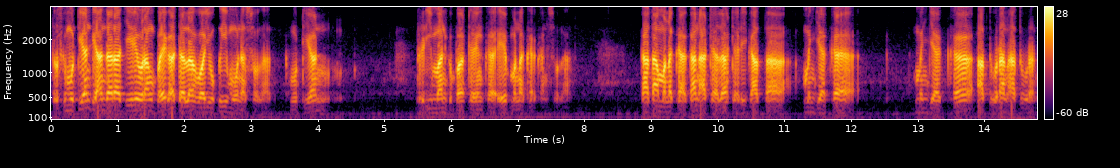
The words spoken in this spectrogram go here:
Terus kemudian di antara ciri orang baik adalah wa yuqimuna sholat. Kemudian beriman kepada yang gaib menegakkan sholat. Kata menegakkan adalah dari kata menjaga menjaga aturan-aturan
